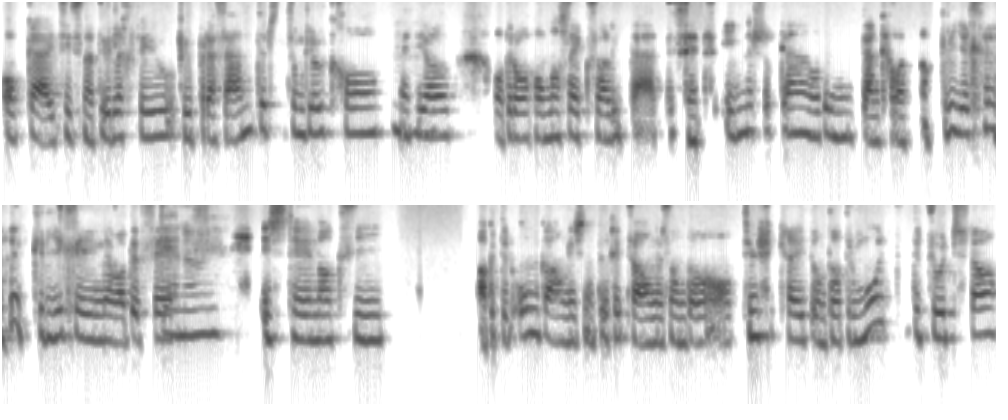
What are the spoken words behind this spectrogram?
auch gegeben. Jetzt ist es natürlich viel, viel präsenter zum Glück gekommen, mhm. medial. Oder auch Homosexualität, das hat es immer schon gegeben. Oder? Ich denke an Griechen, Griechinnen, wo das sehr genau. ist Thema gewesen. Aber der Umgang ist natürlich jetzt anders und auch die Häufigkeit und auch der Mut, dazu zu stehen,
